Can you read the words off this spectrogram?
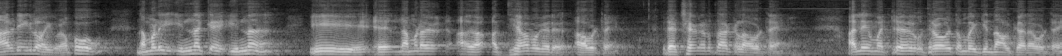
ആരുടെയെങ്കിലും ആയിക്കോട്ടെ. അപ്പോൾ നമ്മൾ ഇന്നൊക്കെ ഇന്ന് ഈ നമ്മുടെ അധ്യാപകർ ആവട്ടെ രക്ഷകർത്താക്കളാവട്ടെ അല്ലെങ്കിൽ മറ്റ് ഉത്തരവാദിത്വം വഹിക്കുന്ന ആൾക്കാരാവട്ടെ.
